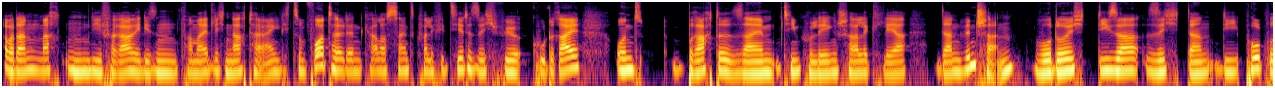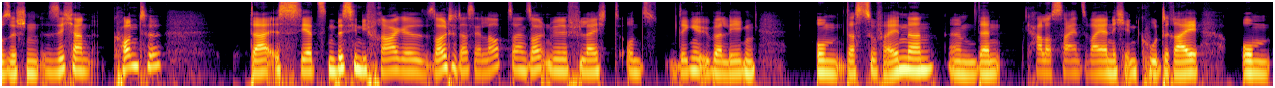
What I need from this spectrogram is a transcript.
Aber dann machten die Ferrari diesen vermeintlichen Nachteil eigentlich zum Vorteil, denn Carlos Sainz qualifizierte sich für Q3 und brachte seinem Teamkollegen Charles Leclerc dann Windschatten, wodurch dieser sich dann die Pole Position sichern konnte da ist jetzt ein bisschen die Frage, sollte das erlaubt sein? Sollten wir vielleicht uns Dinge überlegen, um das zu verhindern? Ähm, denn Carlos Sainz war ja nicht in Q3, um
